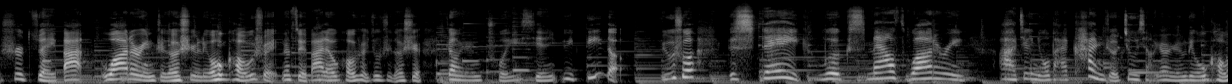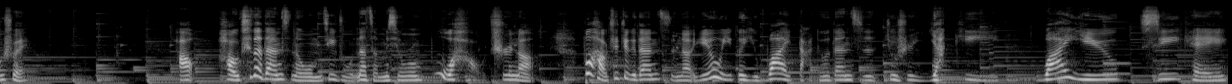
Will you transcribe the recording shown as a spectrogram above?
是嘴巴，watering 指的是流口水，那嘴巴流口水就指的是让人垂涎欲滴的。比如说，the steak looks mouth watering，啊，这个牛排看着就想让人流口水。好好吃的单词呢，我们记住。那怎么形容不好吃呢？不好吃这个单词呢，也有一个以 y 打头的单词，就是 yucky，y u c k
